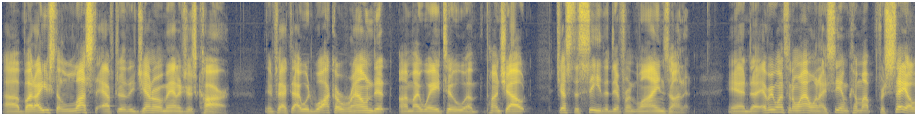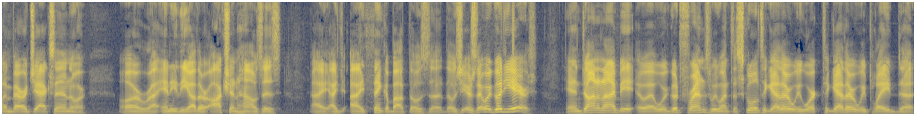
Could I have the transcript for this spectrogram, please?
Uh, but I used to lust after the general manager's car. In fact, I would walk around it on my way to uh, punch out just to see the different lines on it. And uh, every once in a while, when I see them come up for sale in Barrett Jackson or or uh, any of the other auction houses, I, I, I think about those uh, those years. They were good years. And Don and I be, uh, were good friends. We went to school together. We worked together. We played uh,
